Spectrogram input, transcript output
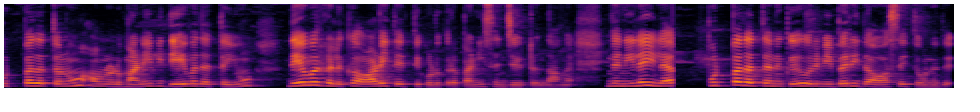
புட்பதத்தனும் அவனோட மனைவி தேவதத்தையும் தேவர்களுக்கு ஆடை தைத்து கொடுக்குற பணி செஞ்சுக்கிட்டு இருந்தாங்க. இந்த நிலையில் புட்பதத்தனுக்கு ஒரு விபரீத ஆசை தோணுது.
